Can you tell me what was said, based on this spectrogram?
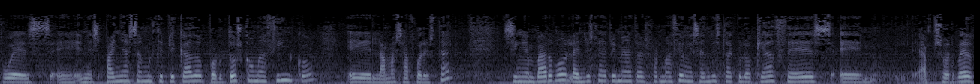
pues eh, en España se ha multiplicado por 2,5 eh, la masa forestal. Sin embargo, la industria de primera transformación, esa industria que lo que hace es absorber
